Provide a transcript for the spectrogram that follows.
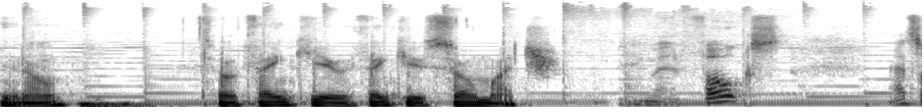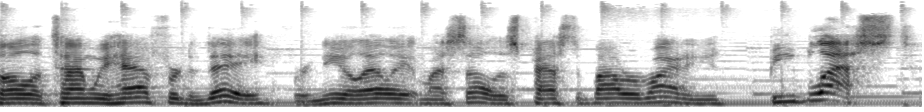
You know, so thank you, thank you so much. Amen, folks. That's all the time we have for today. For Neil Elliott, myself, this is Pastor Bob reminding you: be blessed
